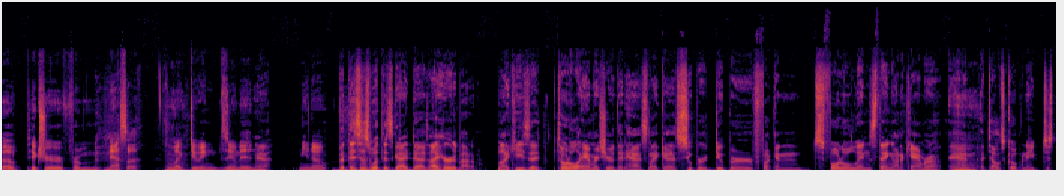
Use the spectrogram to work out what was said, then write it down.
a picture from NASA, Hmm. like doing zoom in. Yeah. You know, But this is what this guy does. I heard about him. Like he's a total amateur that has like a super duper fucking photo lens thing on a camera and a telescope, and he just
